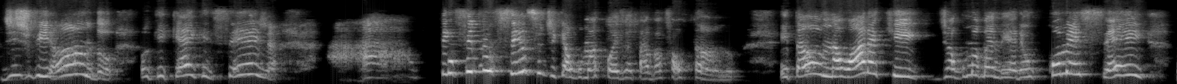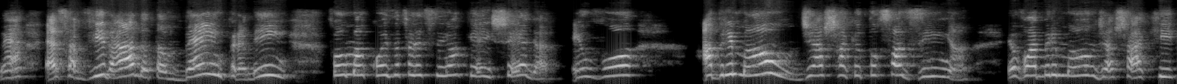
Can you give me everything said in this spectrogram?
desviando o que quer que seja, ah, tem sempre um senso de que alguma coisa estava faltando. Então, na hora que, de alguma maneira, eu comecei né, essa virada também para mim, foi uma coisa, eu falei assim, ok, chega, eu vou abrir mão de achar que eu estou sozinha, eu vou abrir mão de achar que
